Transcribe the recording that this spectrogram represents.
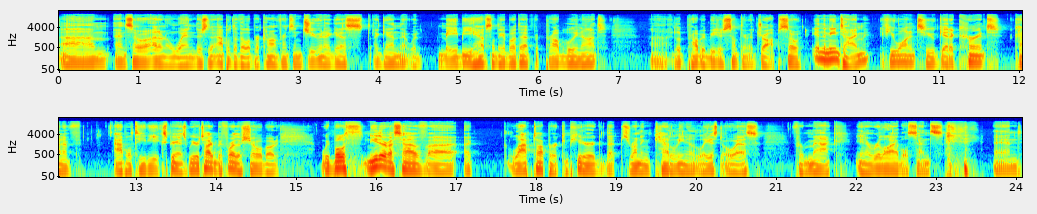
Um, and so I don't know when. There's an Apple Developer Conference in June, I guess. Again, that would maybe have something about that, but probably not. Uh, it'll probably be just something that drops. So in the meantime, if you wanted to get a current kind of Apple TV experience, we were talking before the show about we both neither of us have uh, a laptop or a computer that's running Catalina, the latest OS for Mac in a reliable sense. and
